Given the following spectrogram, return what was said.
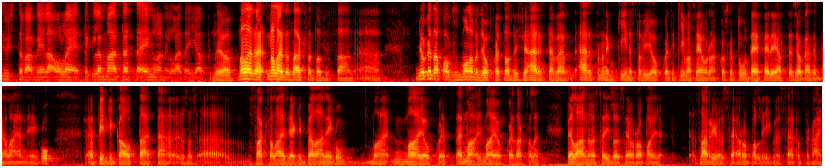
ystävä vielä ole, että kyllä mä tästä Englannin laitan jatkoon. Joo, mä laitan, mä laitan Saksan tosissaan. Ää, joka tapauksessa molemmat joukkueet on siis äärettömän, äärettömän niin kiinnostavia joukkueita ja kiva seuraa, koska tuntee periaatteessa jokaisen pelaajan niin kuin, pitkin kautta, että saksalaisiakin pelaa niin kuin maa, maajoukkueesta, tai maa, maajoukkueen saksalaiset pelaa noissa isoissa Euroopan sarjoissa Euroopan liigoissa ja totta kai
